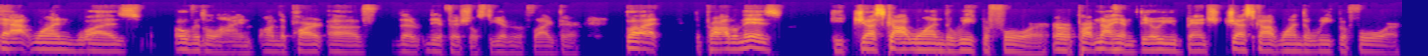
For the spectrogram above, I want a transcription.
that one was over the line on the part of the the officials to give him a flag there, but the problem is he just got one the week before, or not him. The OU bench just got one the week before.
